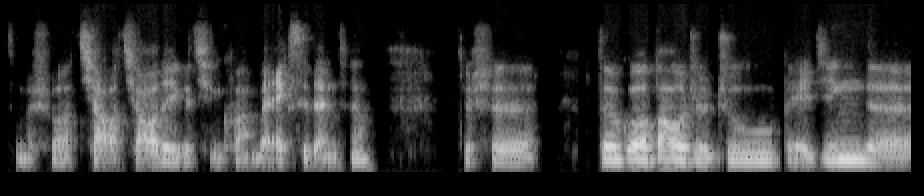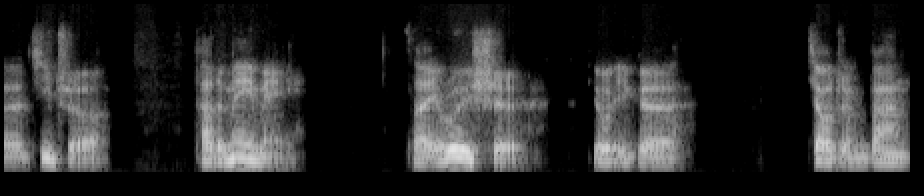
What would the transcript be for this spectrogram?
怎么说巧巧的一个情况，by accident，就是德国报纸驻北京的记者，他的妹妹在瑞士有一个校正班。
